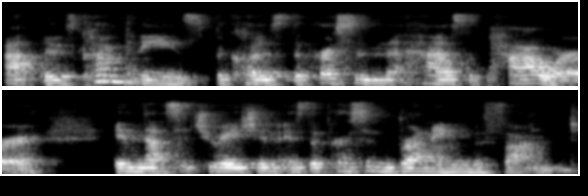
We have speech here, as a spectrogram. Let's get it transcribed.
at those companies because the person that has the power in that situation is the person running the fund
